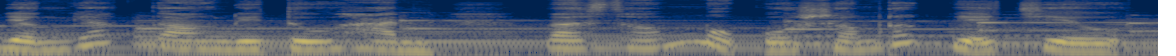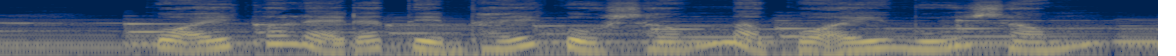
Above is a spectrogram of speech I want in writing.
dẫn dắt con đi tu hành và sống một cuộc sống rất dễ chịu. Cô ấy có lẽ đã tìm thấy cuộc sống mà cô ấy muốn sống.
